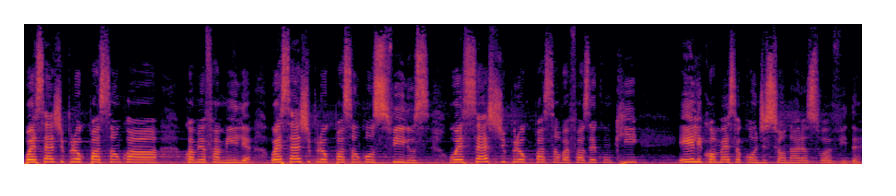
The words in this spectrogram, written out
o excesso de preocupação com a, com a minha família, o excesso de preocupação com os filhos, o excesso de preocupação vai fazer com que ele começa a condicionar a sua vida.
